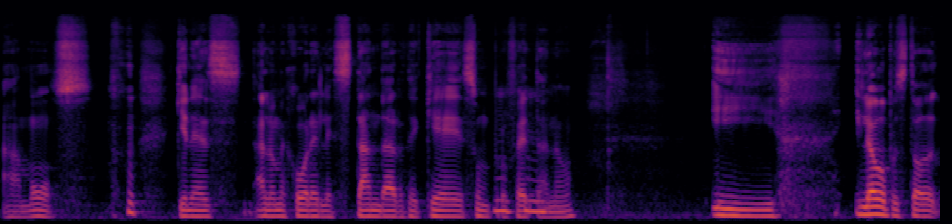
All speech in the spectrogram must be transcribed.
a Amós, quien es a lo mejor el estándar de qué es un profeta, Ujú. ¿no? Y, y luego pues todo,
